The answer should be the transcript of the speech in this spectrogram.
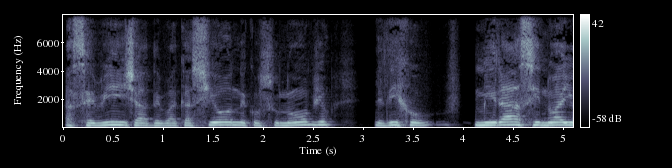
a Sevilla de vacaciones con su novio, le dijo, mira si no hay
